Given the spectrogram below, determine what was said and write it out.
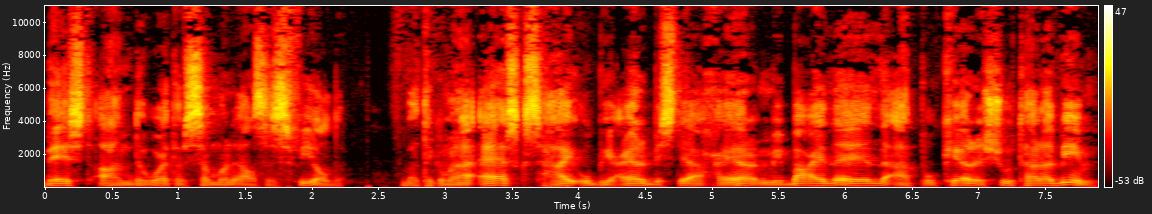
based on the worth of someone else's field. But the Gemara asks, "Hay ubi'er b'stei acher miba'ile le'apuker reshut harabim."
